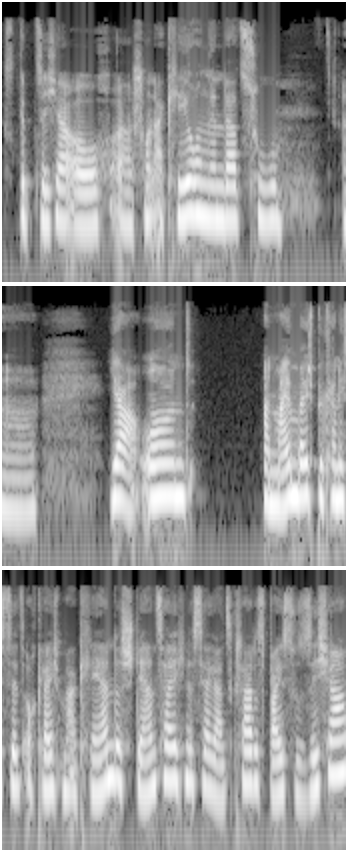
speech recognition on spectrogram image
Es gibt sicher auch äh, schon Erklärungen dazu. Äh, ja, und an meinem Beispiel kann ich es jetzt auch gleich mal erklären. Das Sternzeichen ist ja ganz klar, das weißt du sicher.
